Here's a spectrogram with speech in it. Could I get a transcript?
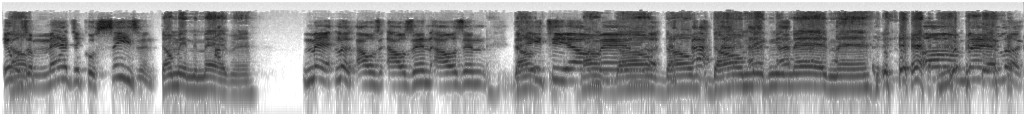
It don't, was a magical season. Don't make me mad, I, man. Man, look, I was I was in I was in the don't, ATL, don't, man. Don't don't don't make me mad, man. oh man, look.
